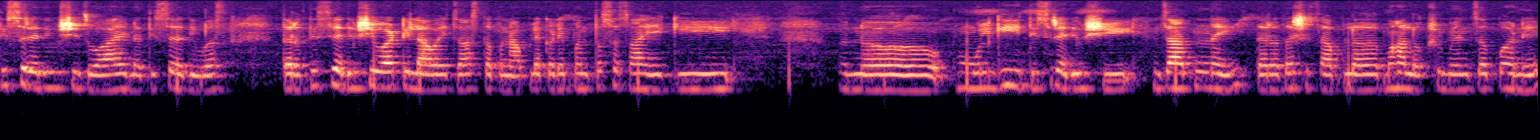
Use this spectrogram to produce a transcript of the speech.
तिसऱ्या दिवशी जो आहे ना तिसरा दिवस तर तिसऱ्या दिवशी वाटी लावायचं असतं. पण आपल्याकडे पण तसंच आहे की न मुलगी तिसऱ्या दिवशी जात नाही. तर तसेच आपलं महालक्ष्म्यांचं पण आहे.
